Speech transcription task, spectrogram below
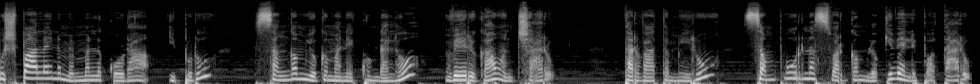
పుష్పాలైన మిమ్మల్ని కూడా ఇప్పుడు సంగం యుగం అనే కుండలో వేరుగా ఉంచారు. తర్వాత మీరు సంపూర్ణ స్వర్గంలోకి వెళ్ళిపోతారు.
